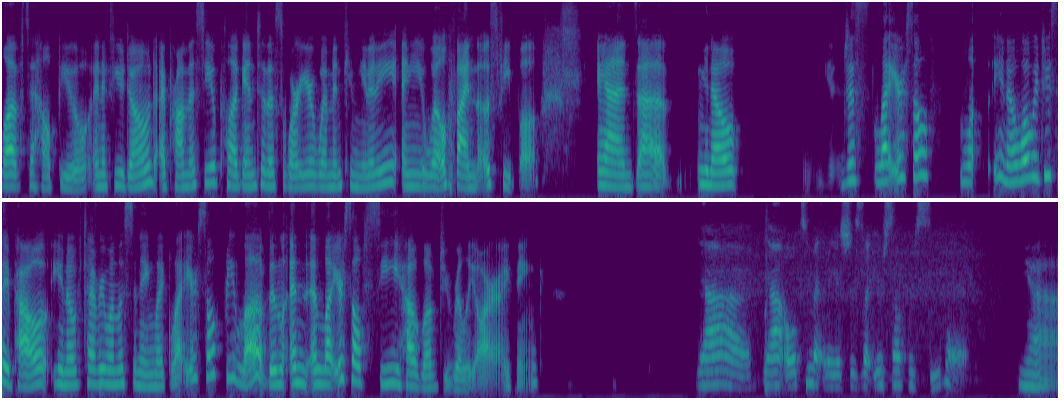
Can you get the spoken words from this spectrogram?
love to help you. And if you don't, I promise you, plug into this Warrior Women community and you will find those people. And, uh, you know, just let yourself you know what would you say pal you know to everyone listening like let yourself be loved and and and let yourself see how loved you really are i think yeah yeah ultimately it's just let yourself receive it yeah.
